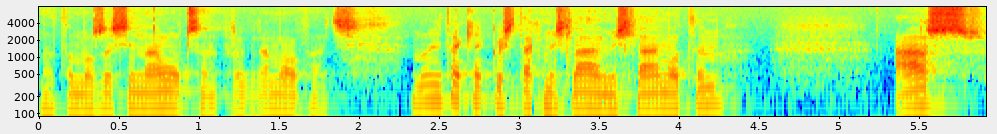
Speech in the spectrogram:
No to może się nauczę programować. No i tak jakoś tak myślałem, myślałem o tym, aż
